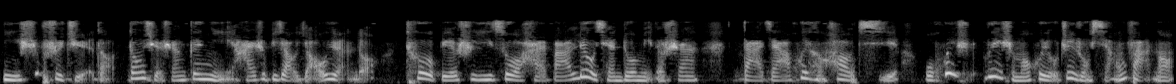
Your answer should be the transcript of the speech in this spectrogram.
你是不是觉得登雪山跟你还是比较遥远的？特别是一座海拔六千多米的山，大家会很好奇，我会是为什么会有这种想法呢？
